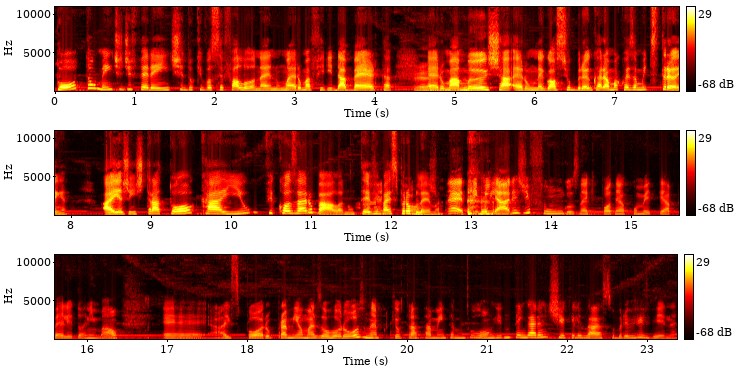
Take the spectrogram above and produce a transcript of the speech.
totalmente diferente do que você falou, né? Não era uma ferida aberta, é, era uma mancha, era um negócio branco, era uma coisa muito estranha. Aí a gente tratou, caiu, ficou zero bala, não teve Ai, mais problema. Ótimo. É, tem milhares de fungos, né, que podem acometer a pele do animal. É, a esporo, para mim, é o mais horroroso, né? Porque o tratamento é muito longo e não tem garantia que ele vai sobreviver, né?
